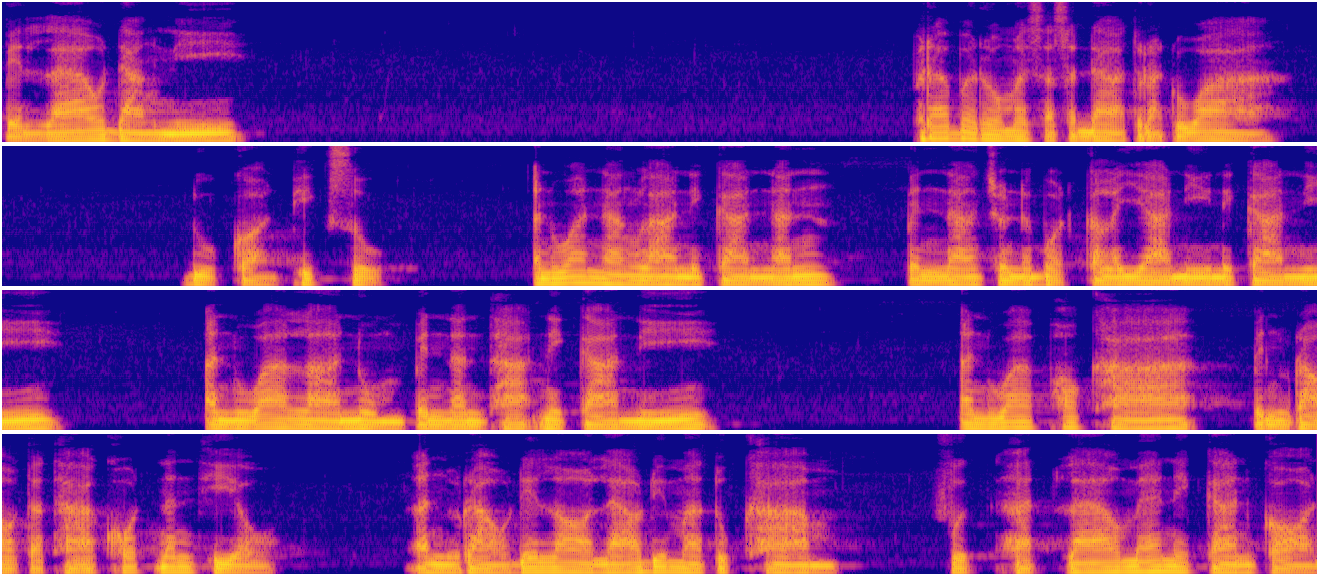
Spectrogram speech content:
เป็นแล้วดังนี้ พระบรมศาสดาตรัสว่า ดูก่อนภิกษุ อันว่านางลาในการนั้นเป็นนางชนบทกัลยาณีในการนี้ อันว่าลาหนุ่มเป็นนันทะในการนี้ อันว่าพ่อค้าเป็นเราตถาคตนั่นเทียว อันเราได้ล่อแล้วด้วยมาตุคาม ฝึกหัดแล้วแม้ในการก่อน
